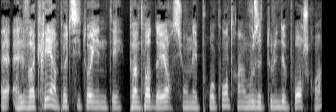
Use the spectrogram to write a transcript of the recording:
elle, elle va créer un peu de citoyenneté? Peu importe d'ailleurs si on est pour ou contre. hein. Vous êtes tous les deux pour, je crois.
